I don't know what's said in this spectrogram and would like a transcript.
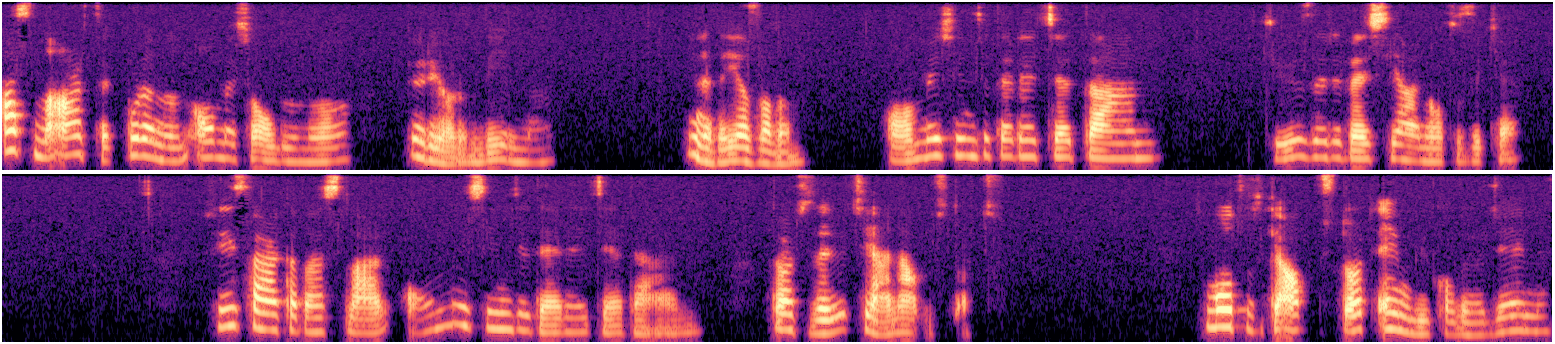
Aslında artık buranın 15 olduğunu görüyorum değil mi? Yine de yazalım. 15. dereceden 2 üzeri 5 yani 32. Şu ise arkadaşlar 15. dereceden 4 üzeri 3 yani 64. Bu 32 64 en büyük oluyor C'miz.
